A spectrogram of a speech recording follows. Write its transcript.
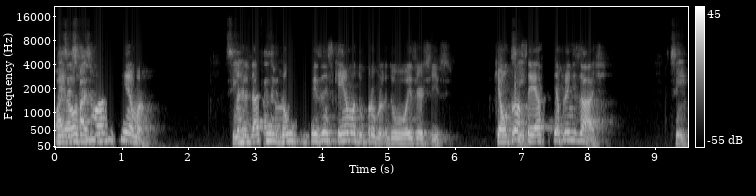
Ou às é, vezes faz um esquema. Sim, Na realidade, eles um... fez um esquema do, do exercício, que é um processo Sim. de aprendizagem. Sim.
